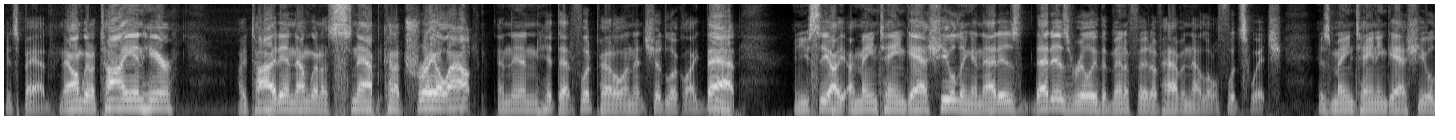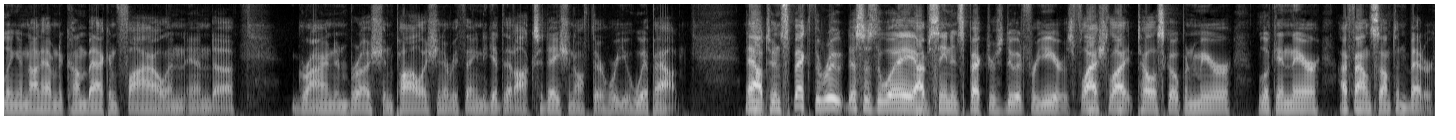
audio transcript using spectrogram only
it's bad. Now I'm going to tie in here. I tie it in. Now I'm going to snap, kind of trail out, and then hit that foot pedal, and it should look like that. And you see, I, I maintain gas shielding, and that is that is really the benefit of having that little foot switch is maintaining gas shielding and not having to come back and file and and uh, grind and brush and polish and everything to get that oxidation off there where you whip out. Now to inspect the root, this is the way I've seen inspectors do it for years. Flashlight, telescope, and mirror, look in there. I found something better.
